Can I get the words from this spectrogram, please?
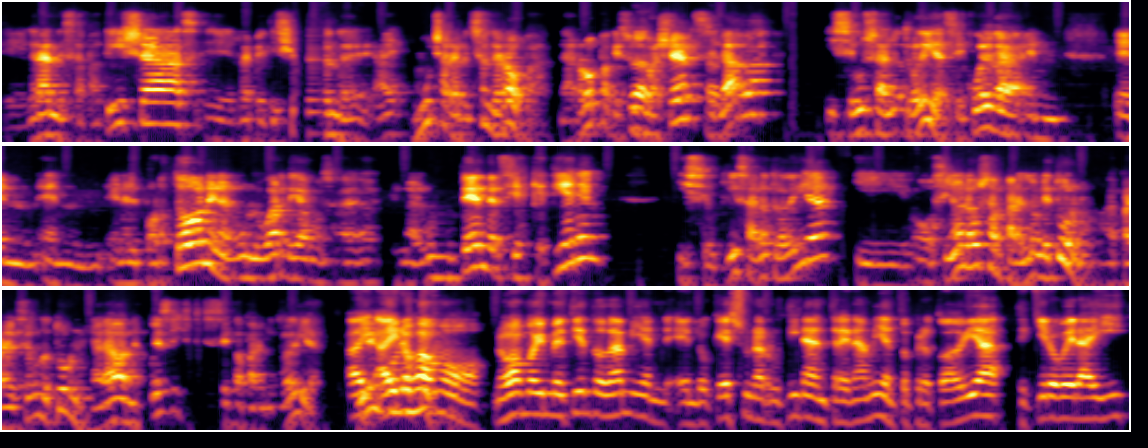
eh, grandes zapatillas, eh, repetición de, hay mucha repetición de ropa. La ropa que se usó ayer se lava y se usa el otro día, se cuelga en, el portón, en algún lugar, digamos, eh, en algún tender, si es que tienen, y se utiliza el otro día, y, o si no la usan para el doble turno, para el segundo turno, y la lavan después y se seca para el otro día. Ahí, nos, vamos, nos vamos a ir metiendo, Dami, en, lo que es una rutina de entrenamiento, pero todavía te quiero ver ahí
